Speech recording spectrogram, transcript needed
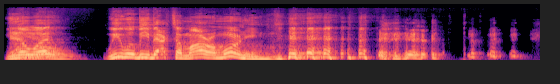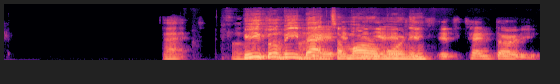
You Yeah, know what? yo. We will be back tomorrow morning. Fact. Oh, Hold We will be back find it. tomorrow it's, morning. It's, it's ten thirty.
